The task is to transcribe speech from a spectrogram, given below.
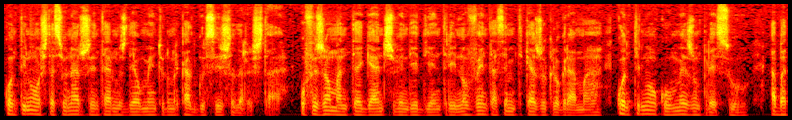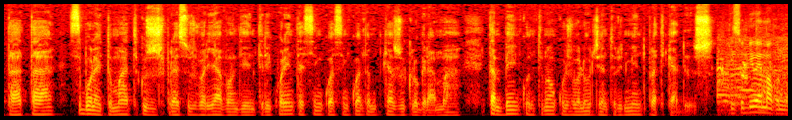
continuam estacionários em termos de aumento no mercado grossista da resta. O feijão manteiga, antes vendido entre 90 a 100 meticais o quilograma, continuam com o mesmo preço. A batata, cebola e tomate, cujos preços variavam de entre 45 a 50 meticais o quilograma, também continuam com os valores anteriormente praticados. Que subiu em Macuno.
